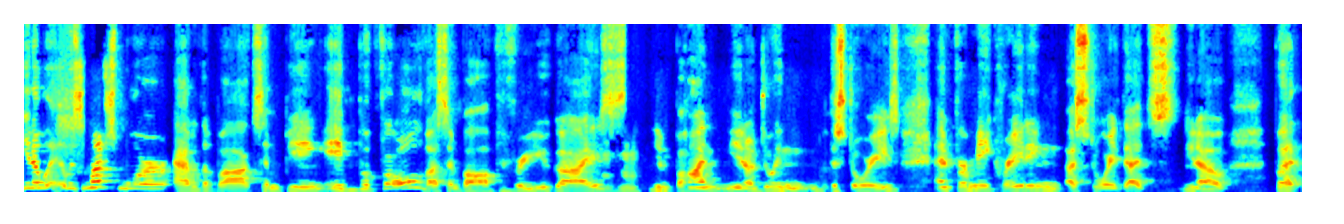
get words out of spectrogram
you know, it was much more out of the box and being but for all of us involved, for you guys Mhm. you know, behind, you know, doing the stories, and for me creating a story that's, you know, but.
